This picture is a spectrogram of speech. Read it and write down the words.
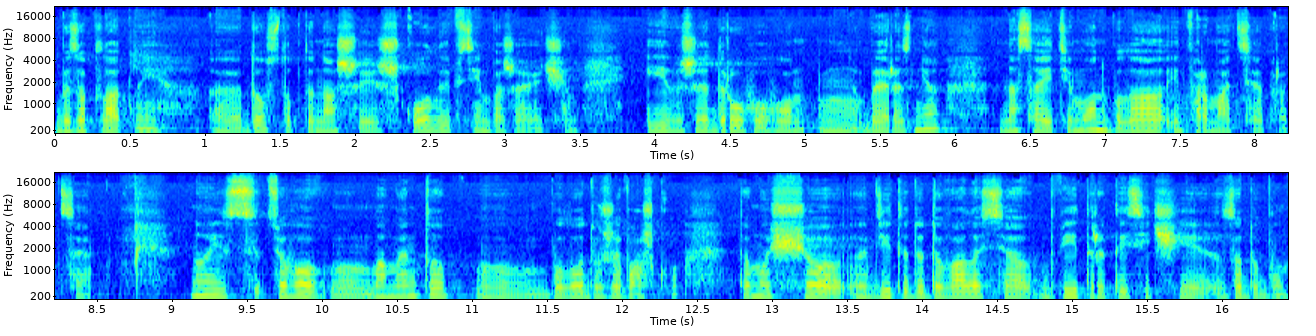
безоплатний доступ до нашої школи всім бажаючим. І вже 2 березня на сайті МОН була інформація про це. Ну і з цього моменту було дуже важко, тому що діти додавалися 2-3 тисячі за добу.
